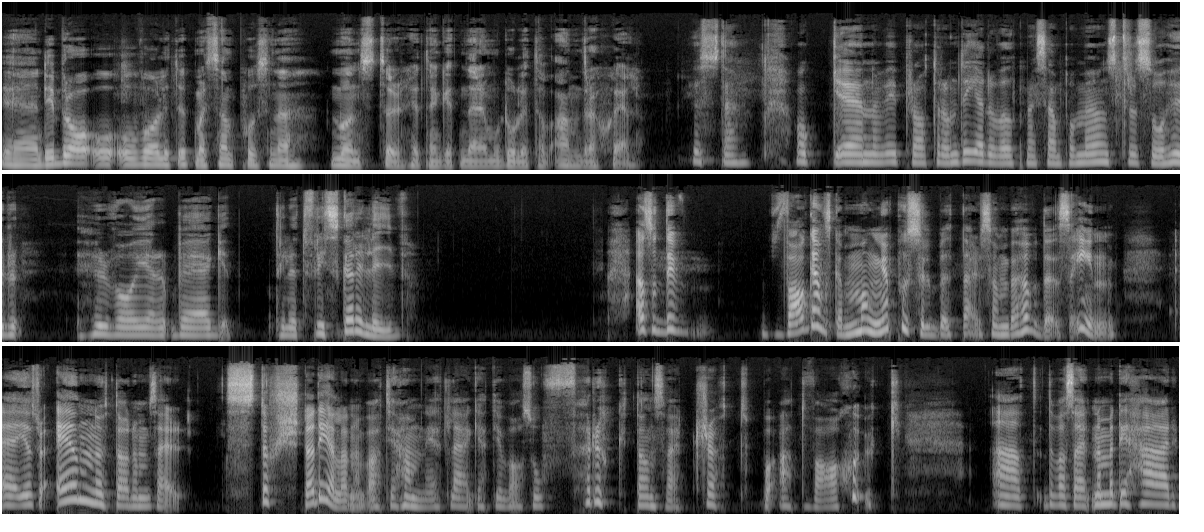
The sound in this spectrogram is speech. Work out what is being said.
Eh, det är bra att, att, vara lite uppmärksam på sina mönster helt enkelt när jag mår dåligt av andra skäl. Just det. Och eh, när vi pratar om det, då var uppmärksam på mönster och så, hur, hur var er väg till ett friskare liv? Alltså det var ganska många pusselbitar som behövdes in. Eh, jag tror en av de så här, största delarna var att jag hamnade i ett läge att jag var så fruktansvärt trött på att vara sjuk. Att det var så här, nej men det här,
